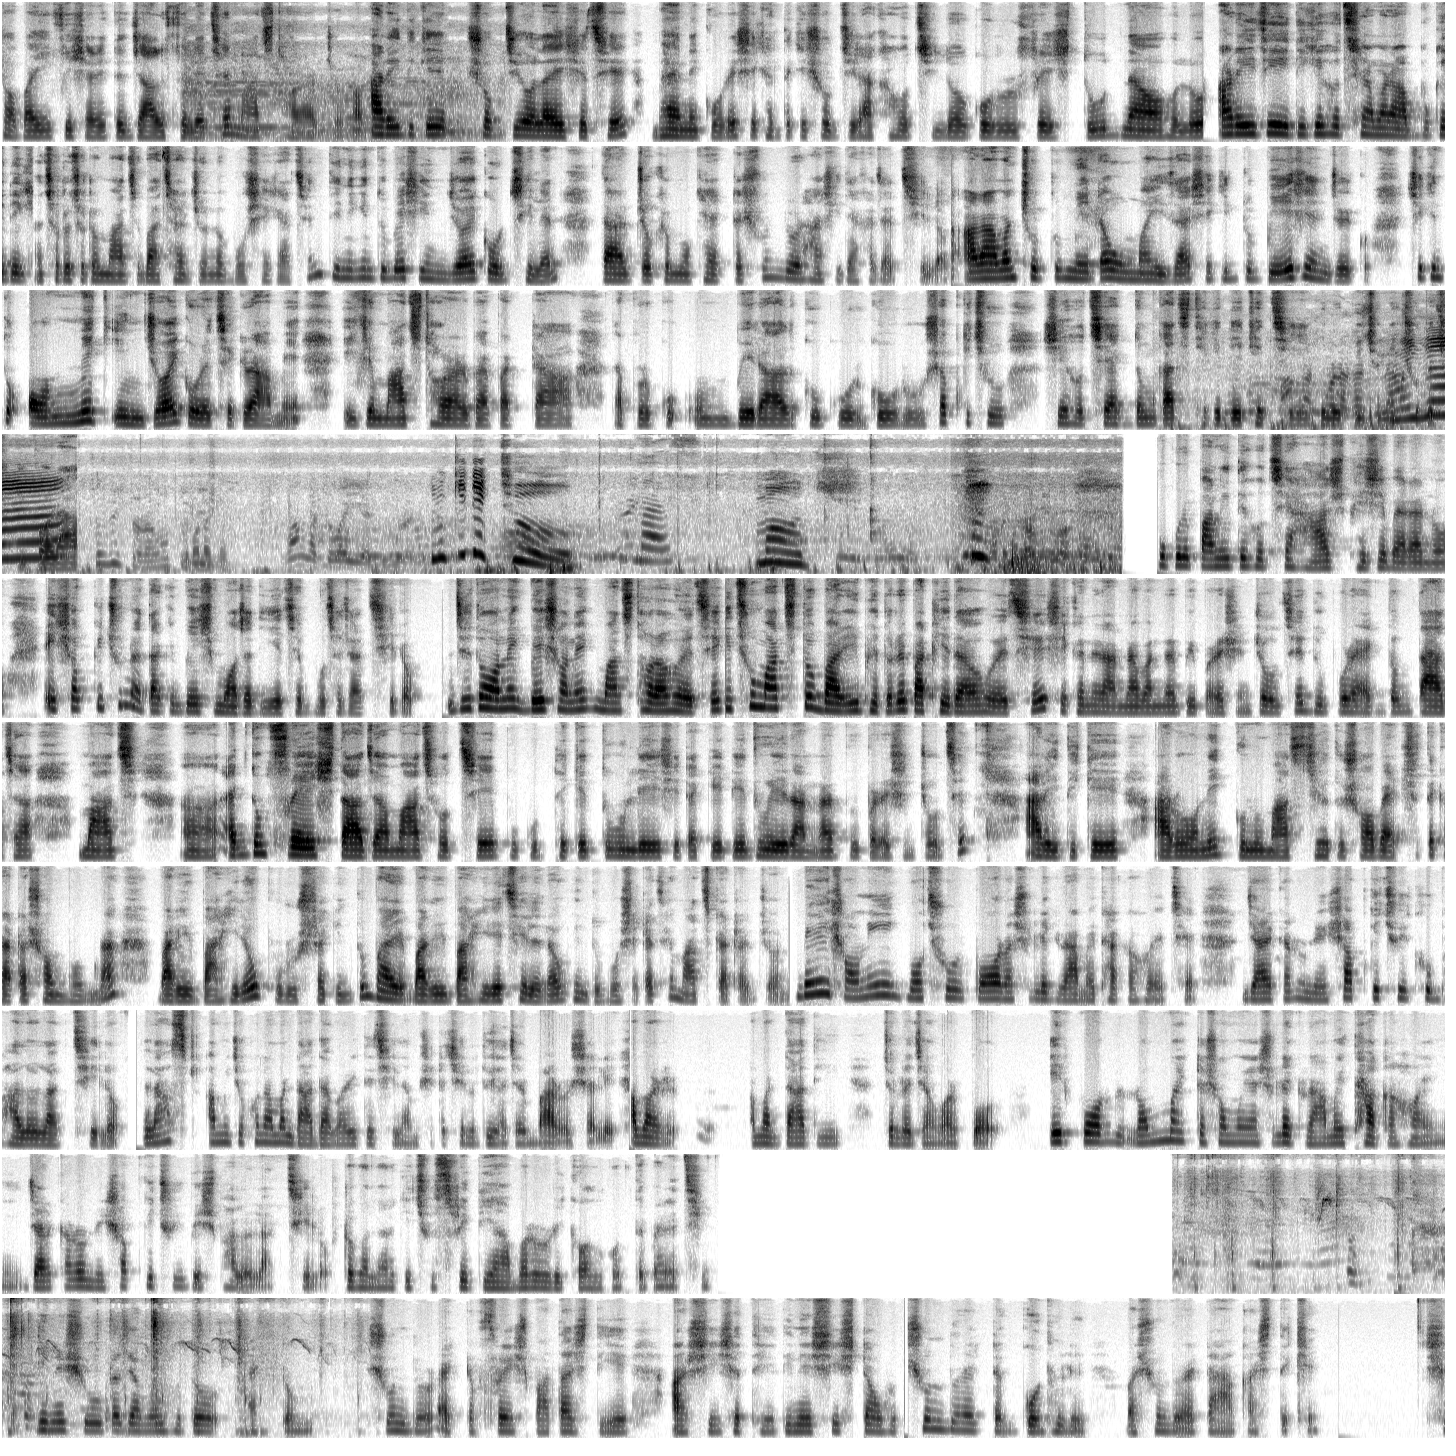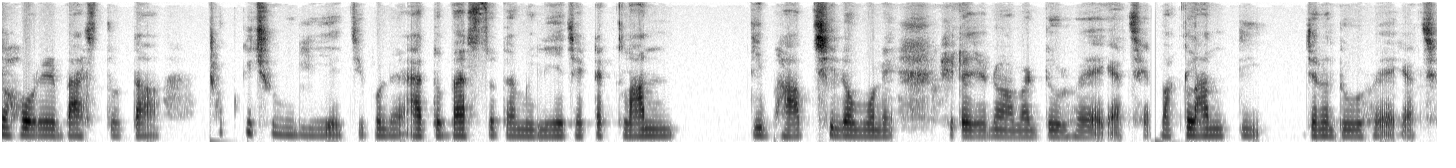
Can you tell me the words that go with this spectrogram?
সবাই ফিশারিতে জাল ফেলেছে। মাছ ধরার জন্য। আর এইদিকে সবজিওয়ালা এসেছে ভ্যানে করে। সেখান থেকে সবজি রাখা হচ্ছিল, গরুর ফ্রেশ দুধ নেওয়া হলো। আর এই যে এইদিকে হচ্ছে আমার আব্বুকে দেখে ছোট ছোট মাছ বাছার জন্য বসে গেছেন। তিনি কিন্তু বেশ এনজয় করছিলেন। তার চোখে মুখে একটা সুন্দর হাসি দেখা যাচ্ছিল। আর আমার ছোট্ট মেয়েটা উমাইজা, সে কিন্তু বেশ এনজয় সে কিন্তু অনেক এনজয় করেছে গ্রামে। এই যে মাছ ধরার ব্যাপারটা, তারপর বেড়াল, কুকুর, গরু, সবকিছু সে হচ্ছে একদম কাছ থেকে দেখেছে। এগুলোর পিছনে ছোটাছুটি করা? তুমি কি দেখছ? মাছ পুকুরে পানিতে হচ্ছে হাঁস ভেসে বেড়ানো, এই সব কিছু না তাকে বেশ মজা দিয়েছে বোঝা যাচ্ছিল। যেহেতু অনেক, বেশ অনেক মাছ ধরা হয়েছে, কিছু মাছ তো বাড়ির ভেতরে পাঠিয়ে দেওয়া হয়েছে। সেখানে রান্না বান্নার প্রিপারেশন চলছে, দুপুরে একদম তাজা মাছ একদম ফ্রেশ তাজা মাছ হচ্ছে, পুকুর থেকে তুলে সেটা কেটে ধুয়ে রান্নার প্রিপারেশন চলছে। আর এদিকে আরও অনেকগুলো মাছ যেহেতু সব একসাথে কাটা সম্ভব না, বাড়ির বাহিরেও পুরুষরা কিন্তু বাড়ি- বাড়ির বাহিরে ছেলেরাও কিন্তু বসে গেছে মাছ কাটার জন্য। বেশ অনেক বছর পর আসলে গ্রামে থাকা হয়েছে। যার কারণে সবকিছুই খুব ভালো লাগছিল। লাস্ট আমি যখন আমার দাদা বাড়িতে ছিলাম, সেটা ছিল দুই হাজার বারো সালে। আমার আমার দাদি চলে যাওয়ার পর। এরপর লম্বা একটা সময় আসলে গ্রামে থাকা হয়নি, যার কারণে সবকিছুই বেশ ভালো লাগছিল। ছোটবেলার কিছু স্মৃতি আবারও রিকল করতে পেরেছি। দিনের শুরুটা যেমন হতো একদম সুন্দর একটা ফ্রেশ বাতাস দিয়ে আর সেই সাথে দিনের শেষটাও সুন্দর একটা গধূলি বা সুন্দর একটা আকাশ দেখে। শহরের ব্যস্ততা সব কিছু মিলিয়ে জীবনের এত ব্যস্ততা মিলিয়ে যে একটা ক্লান্তি ভাব ছিল মনে, সেটা যেন আমার দূর হয়ে গেছে বা ক্লান্তি যেন দূর হয়ে গেছে।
